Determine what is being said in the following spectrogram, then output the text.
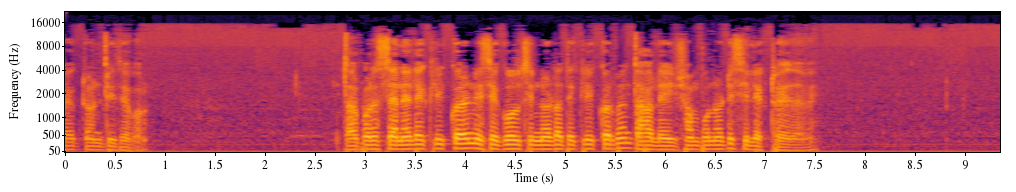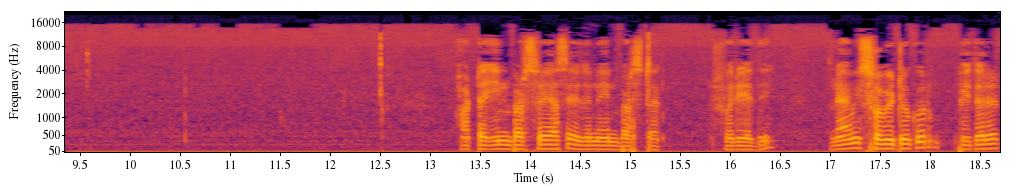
ব্যাকগ্রাউন্ড ডিজেবল তারপরে চ্যানেলে ক্লিক করে নিচে গোল চিহ্নটাতে ক্লিক করবেন, তাহলে এই সম্পূর্ণটি সিলেক্ট হয়ে যাবে। আমারটা ইনভার্স হয়ে আছে, এই জন্য ইনভার্সটা সরিয়ে দিই। মানে আমি ছবিটুকুর ভিতরের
